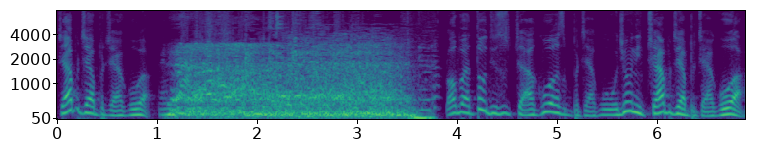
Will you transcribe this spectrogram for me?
粘不粘不粘锅？老板到底是粘锅还是不粘锅？我叫你粘不粘不粘锅？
